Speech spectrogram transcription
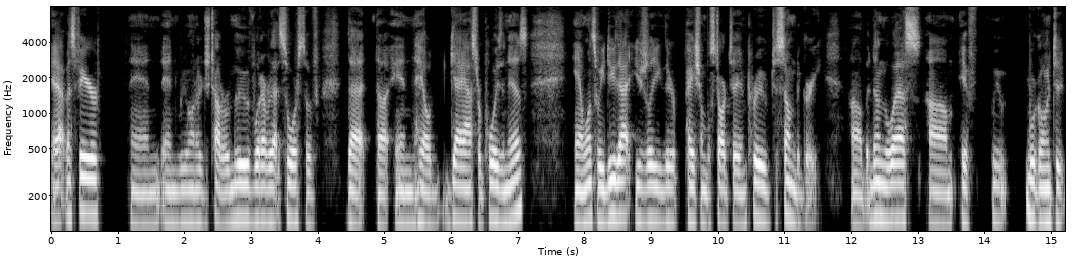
atmosphere and and we want to just try to remove whatever that source of that uh, inhaled gas or poison is. And once we do that, usually their patient will start to improve to some degree. Uh, but nonetheless, um, if we we're going to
